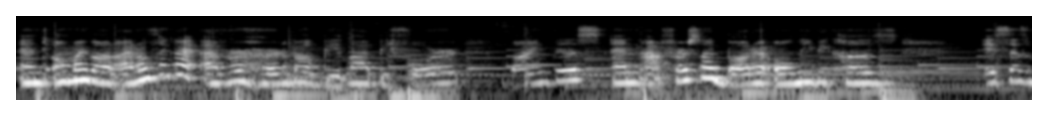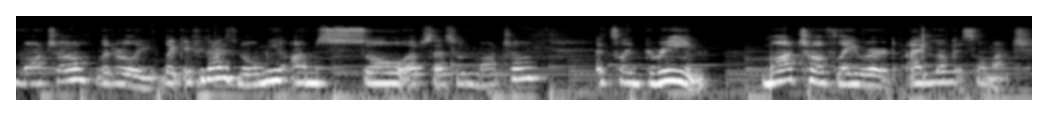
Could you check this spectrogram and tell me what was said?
And oh my god, I don't think I ever heard about B:Lab before buying this. And at first I bought it only because it says matcha, literally. Like if you guys know me, I'm so obsessed with matcha. It's like green, matcha flavored. I love it so much.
